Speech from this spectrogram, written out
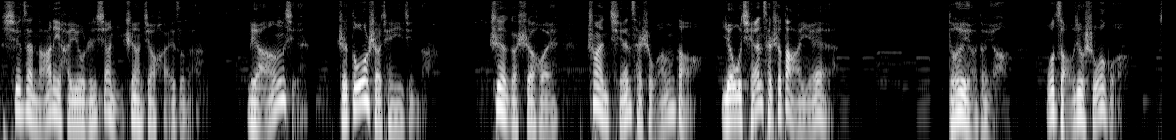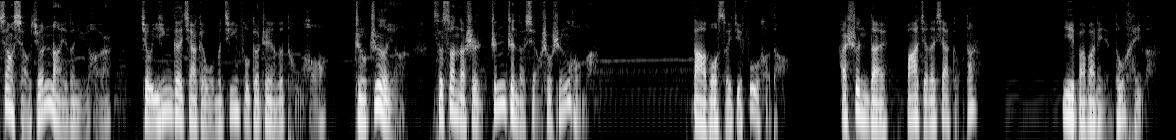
现在哪里还有人像你这样教孩子的？良心值多少钱一斤呢？这个社会赚钱才是王道，有钱才是大爷。”对呀对呀，我早就说过，像小娟那样的女孩就应该嫁给我们金富哥这样的土豪，只有这样才算的是真正的享受生活嘛。大伯随即附和道，还顺带巴结了下狗蛋儿。叶爸爸脸都黑了，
